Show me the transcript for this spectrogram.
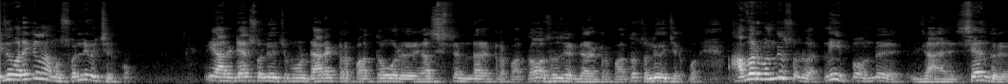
இது வரைக்கும் நம்ம சொல்லி வச்சுருப்போம். யார்கிட்டயா சொல்லி வச்சுருப்போம். டேரக்டரை பார்த்தோ ஒரு அசிஸ்டன்ட் டேரக்டரை பார்த்தோ அசோசியேட் டேரக்டர் பார்த்தோ சொல்லி வச்சுருப்போம். அவர் வந்து சொல்லுவார் நீ இப்போ வந்து சேர்ந்துரு.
